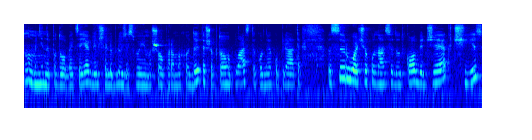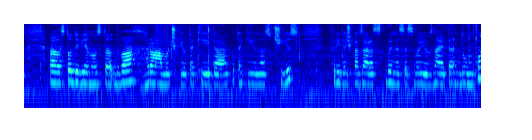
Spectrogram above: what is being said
ну, мені не подобається. Я більше люблю зі своїми шоперами ходити, щоб того пластику не купляти. Сирочок у нас ідуть Jack Cheese. е, 192 грамочки. Отакий, да, отакий у нас чіз. Фрідочка зараз винесе свою, знаєте, думку.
